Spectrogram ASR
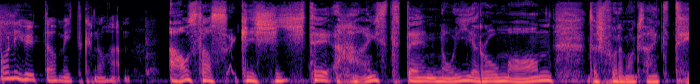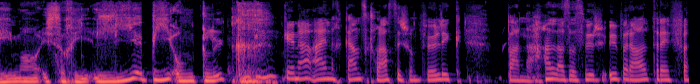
die ich heute auch mitgenommen habe. Aus das Geschichte heißt der neue Roman. Du hast vorher mal gesagt, Thema ist so ein Liebe und Glück. Genau, eigentlich ganz klassisch und völlig banal, also es wirst überall treffen,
